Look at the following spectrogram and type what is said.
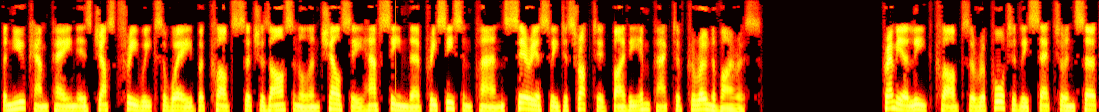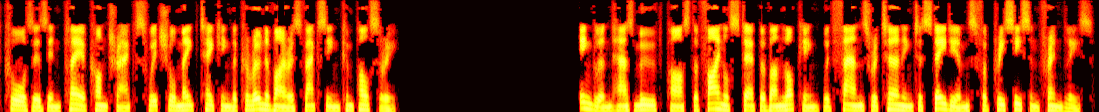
The new campaign is just three weeks away but clubs such as Arsenal and Chelsea have seen their pre-season plans seriously disrupted by the impact of coronavirus. Premier League clubs are reportedly set to insert clauses in player contracts which will make taking the coronavirus vaccine compulsory. England has moved past the final step of unlocking, with fans returning to stadiums for pre-season friendlies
